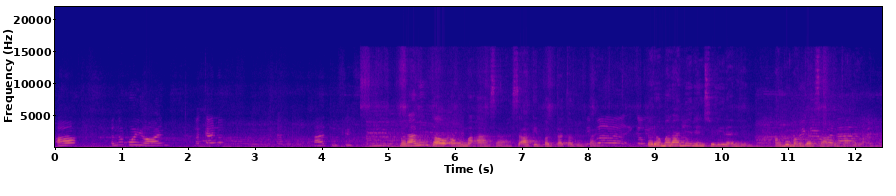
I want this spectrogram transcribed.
Ah, ano po yun? Magkano? Ah, 250. Maraming tao ang umaasa sa aking pagtatagumpay. Diba, ikaw... Pero marami rin suliranin ang bumangga sa aking kakayahan.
